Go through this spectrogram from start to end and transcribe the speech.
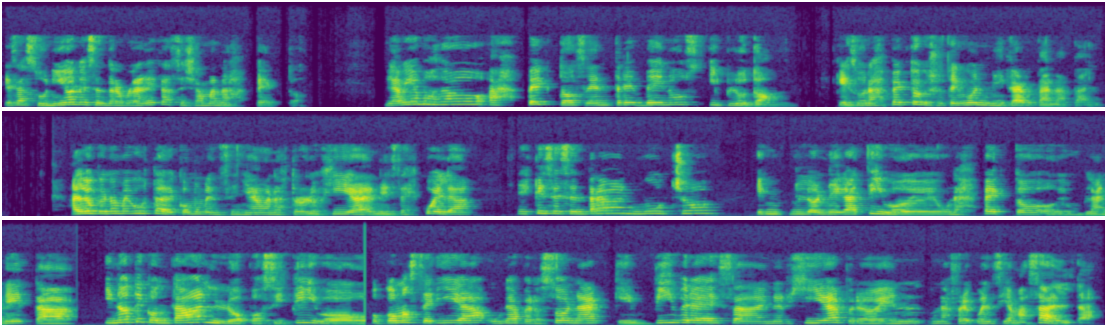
esas uniones entre planetas se llaman aspectos. Le habíamos dado aspectos entre Venus y Plutón, que es un aspecto que yo tengo en mi carta natal. Algo que no me gusta de cómo me enseñaban astrología en esa escuela es que se centraban mucho en lo negativo de un aspecto o de un planeta y no te contaban lo positivo o cómo sería una persona que vibra esa energía pero en una frecuencia más alta.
